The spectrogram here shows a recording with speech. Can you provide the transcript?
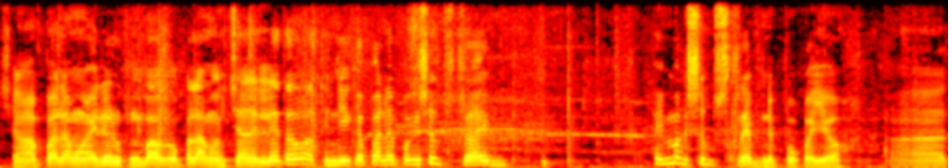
Siya nga pala mga idol, kung bago pa lamang channel ito at hindi ka pa napag-subscribe, ay mag-subscribe na po kayo. At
